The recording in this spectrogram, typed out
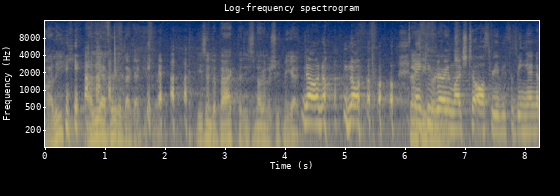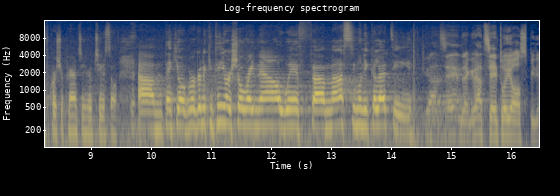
Ali? Ali, I've heard of that guy before. He's in the back, but he's not going to shoot me yet. No, no, no, no. Thank, you you very very much. much. to all three of you for being here, and of course your parents are here too. So, um, thank you all. We're going to continue our show right now with uh, Massimo Nicoletti. Grazie Andrea, grazie ai tuoi ospiti.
